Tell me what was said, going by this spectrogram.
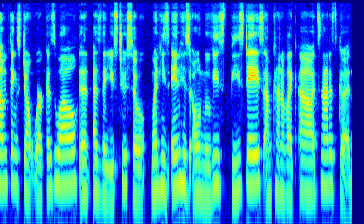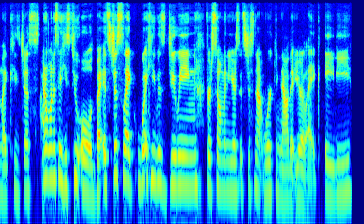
some things don't work as well uh, as they used to. So when he's in his own movies these days, I'm kind of like, oh, it's not as good. Like he's just, I don't want to say he's too old, but it's just like what he was doing for so many years. It's just not working now that you're like 80.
